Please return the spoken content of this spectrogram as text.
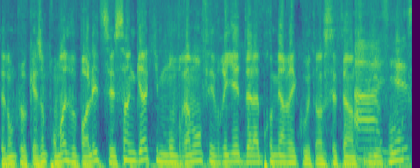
C'est donc l'occasion pour moi de vous parler de ces cinq gars qui m'ont vraiment fait vriller dès la première écoute. hein. C'était un truc Ah de fou. yes.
